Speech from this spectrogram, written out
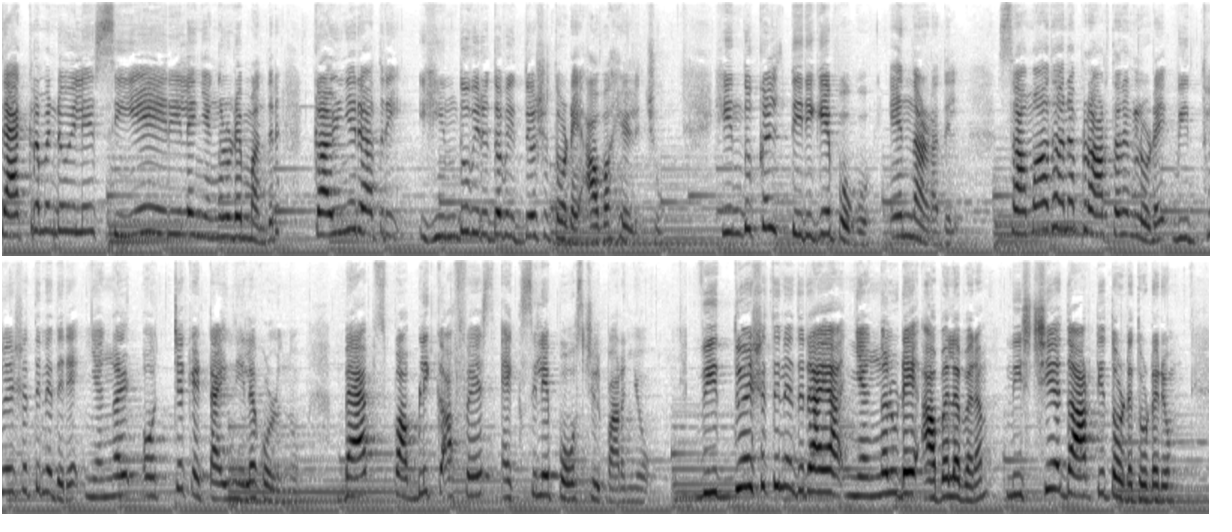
സാക്രമെന്റോയിലെ സി എ ഏരിയയിലെ ഞങ്ങളുടെ മന്ദിർ കഴിഞ്ഞ രാത്രി ഹിന്ദുവിരുദ്ധ വിദ്വേഷത്തോടെ അവഹേളിച്ചു. ഹിന്ദുക്കൾ തിരികെ പോകൂ എന്നാണതിൽ. സമാധാന പ്രാർത്ഥനകളോടെ വിദ്വേഷത്തിനെതിരെ ഞങ്ങൾ ഒറ്റക്കെട്ടായി നിലകൊള്ളുന്നു ബാബ്സ് പബ്ലിക് അഫയേഴ്സ് എക്സിലെ പോസ്റ്റിൽ പറഞ്ഞു. വിദ്വേഷത്തിനെതിരായ ഞങ്ങളുടെ അപലപനം നിശ്ചയദാർഢ്യത്തോടെ തുടരും.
